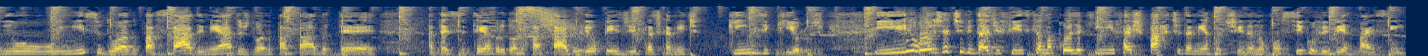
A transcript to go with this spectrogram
no início do ano passado, em meados do ano passado, até, até setembro do ano passado, eu perdi praticamente 15 quilos. E hoje a atividade física é uma coisa que faz parte da minha rotina. Eu não consigo viver mais sem,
